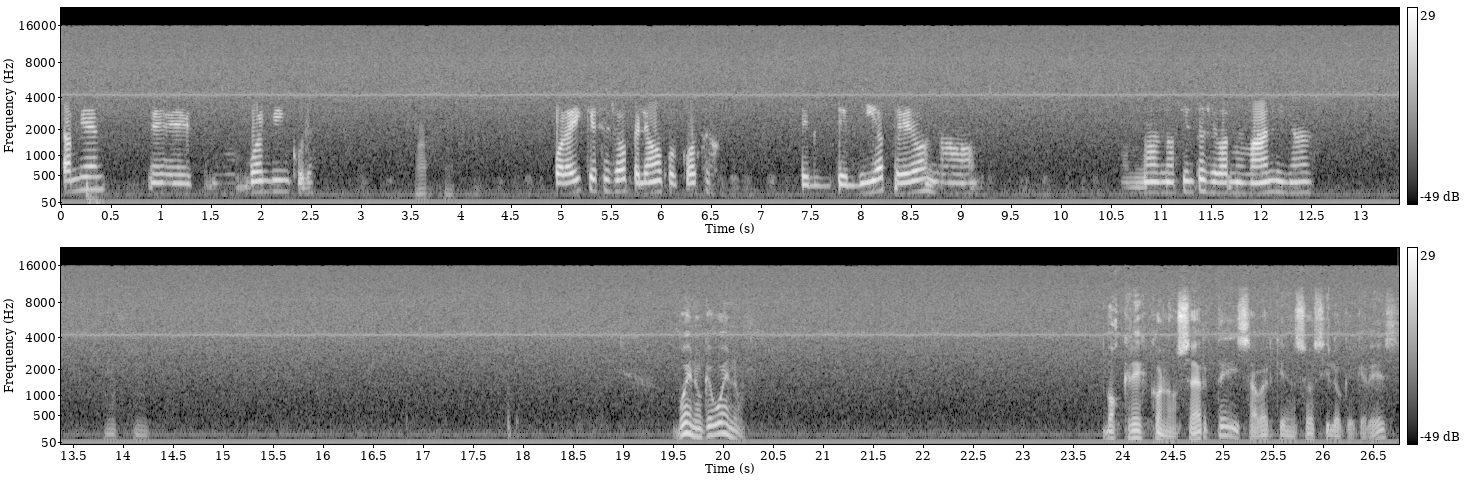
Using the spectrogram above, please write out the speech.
también, eh, buen vínculo. Por ahí, qué sé yo, peleamos por cosas del, del día, pero no, no, no siento llevarme mal ni nada. Bueno, qué bueno. ¿Vos crees conocerte y saber quién sos y lo que querés?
